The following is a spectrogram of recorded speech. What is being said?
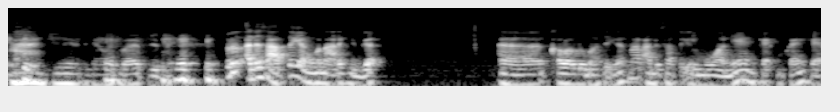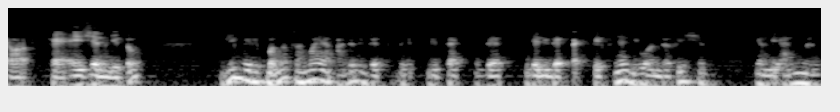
anjir gawat banget gitu. Terus ada satu yang menarik juga Eh, kalau lu masih ingat Mar ada satu ilmuwannya yang kayak mukanya kayak orang kayak Asian gitu. Dia mirip banget sama yang ada di det, detek- det- jadi detektifnya di WandaVision yang di Ant-Man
